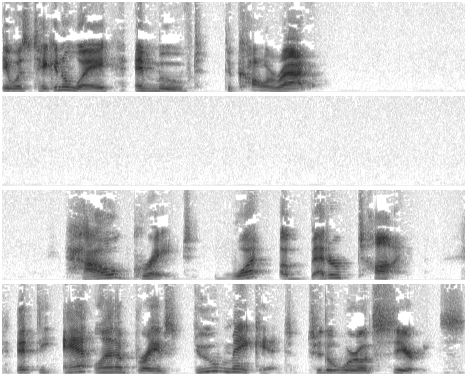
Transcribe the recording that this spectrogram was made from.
it was taken away and moved to Colorado. How great, what a better time if the Atlanta Braves do make it to the World Series.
